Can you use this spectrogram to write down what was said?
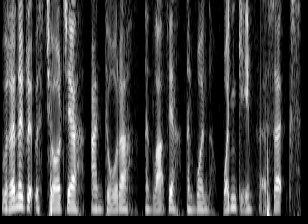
were in a group with Georgia, Andorra, and Latvia, and won one game out of six.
